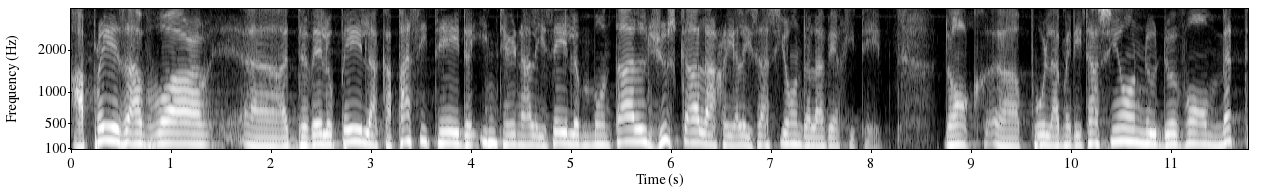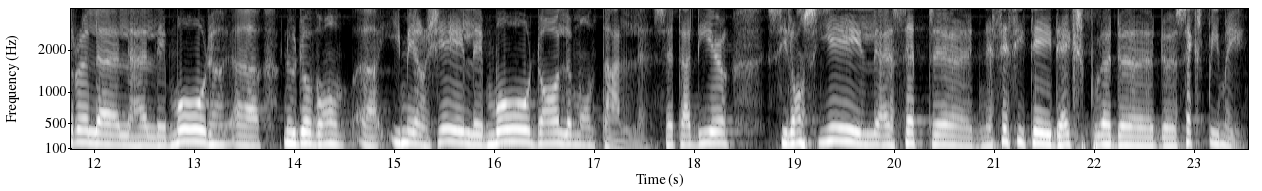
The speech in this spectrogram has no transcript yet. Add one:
après avoir euh, développé la capacité d'internaliser le mental jusqu'à la réalisation de la vérité. Donc, euh, pour la méditation, nous devons mettre les mots, euh, nous devons immerger les mots dans le mental, c'est-à-dire silencier cette nécessité de s'exprimer.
